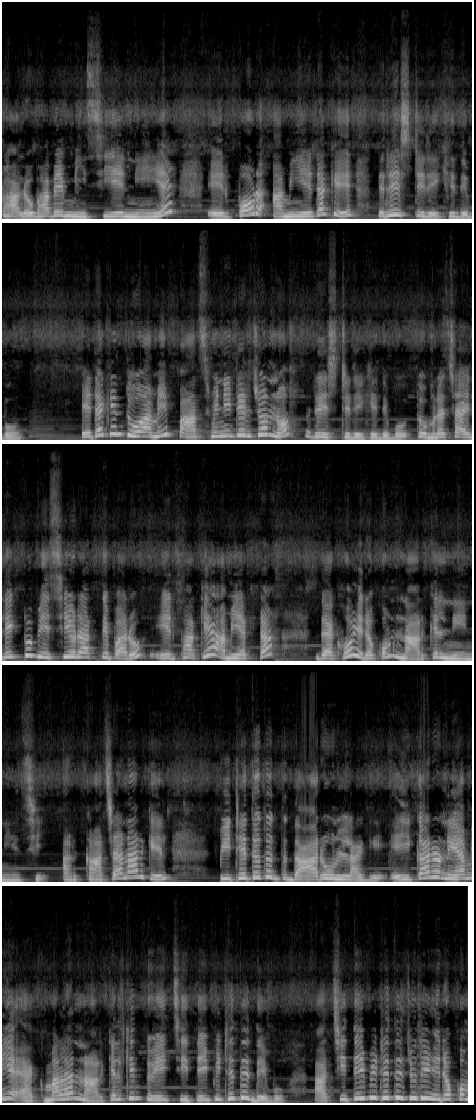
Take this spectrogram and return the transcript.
ভালোভাবে মিশিয়ে নিয়ে এরপর আমি এটাকে রেস্টে রেখে দেব। এটা কিন্তু আমি পাঁচ মিনিটের জন্য রেস্টে রেখে দেব। তোমরা চাইলে একটু বেশিও রাখতে পারো। এর ফাঁকে আমি একটা, দেখো এরকম নারকেল নিয়ে নিয়েছি। আর কাঁচা নারকেল পিঠেতে তো দারুণ লাগে। এই কারণে আমি একমালা নারকেল কিন্তু এই চিতেই পিঠেতে দেব। আর চিতেই পিঠেতে যদি এরকম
